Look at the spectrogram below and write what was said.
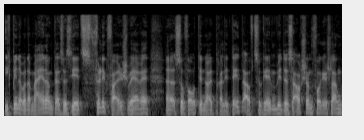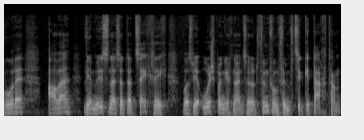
Ich bin aber der Meinung, dass es jetzt völlig falsch falsch wäre, äh, sofort die Neutralität aufzugeben, wie das auch schon vorgeschlagen wurde. Aber wir müssen also tatsächlich, was wir ursprünglich 1955 gedacht haben,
